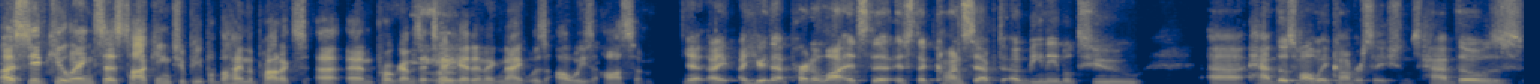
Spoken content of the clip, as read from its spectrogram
Uh, yes. Uh, Steve Q Lane says talking to people behind the products uh, and programs at TechEd and Ignite was always awesome. Yeah, I, I hear that part a lot. It's the it's the concept of being able to uh, have those hallway conversations, have those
